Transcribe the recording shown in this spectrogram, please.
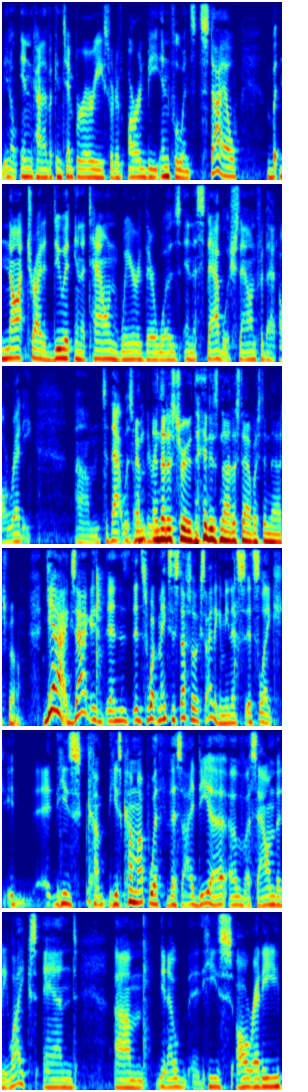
you know, in kind of a contemporary sort of R and B influenced style, but not try to do it in a town where there was an established sound for that already. Um, so that was one And, of the and that reasons- is true. It is not established in Nashville. yeah, exactly, and it's- it's what makes his stuff so exciting. I mean, it's it's like it, it- he's come he's come up with this idea of a sound that he likes, and um, you know he's already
